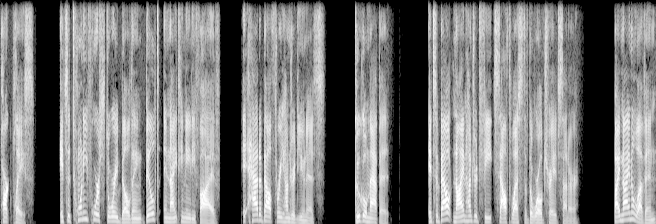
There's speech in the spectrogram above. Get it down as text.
Park Place. It's a 24 story building built in 1985. It had about 300 units. Google Map it. It's about 900 feet southwest of the World Trade Center. By 9 11,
